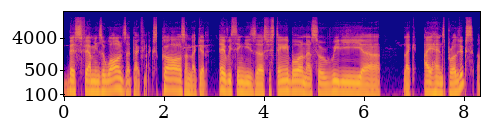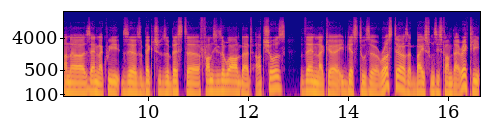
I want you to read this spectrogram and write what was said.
best farm in the world that have like scores and like uh, everything is uh, sustainable and also really uh, like high-end products. And uh, then like we the the best the best uh, farms in the world that are chose. Then like uh, it gets to the roaster that buys from this farm directly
